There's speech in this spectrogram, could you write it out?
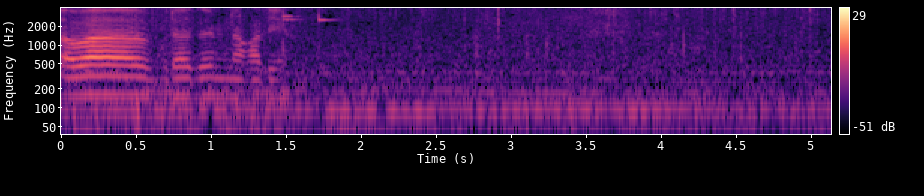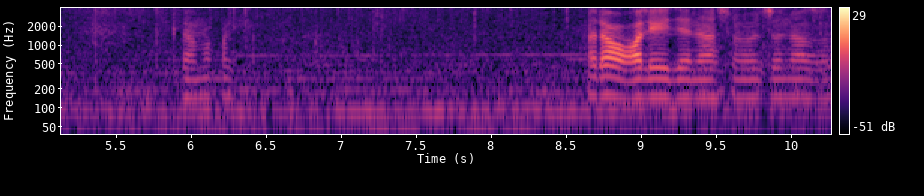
ئەوە برادر تمام قلت. هراو علي دناس موزا نازا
